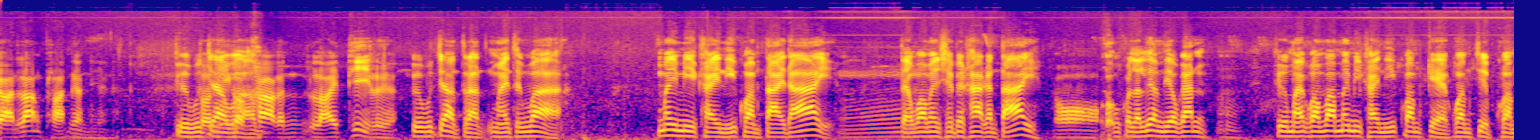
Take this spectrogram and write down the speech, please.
การล่างผลาญกันเนี่ยนะคือพระตอนเจ้านี้ก็ว่าฆ่ากันหลายที่เลยอะคือพระเจ้าตรัสหมายถึงว่า ไม่มีใครหนีความตายได้อืมแต่ว่าไม่ใช่ไปฆ่ากันตายอ๋อมันคนละเรื่องเดียวกันอืมคือหมายความว่าไม่มีใครหนีความแก่ความเจ็บความ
